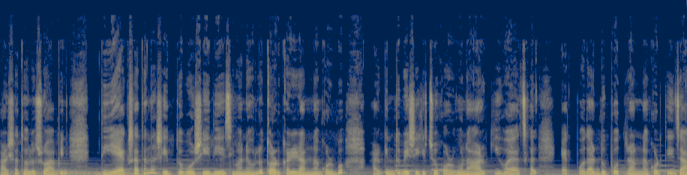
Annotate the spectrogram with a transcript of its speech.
তার সাথে হলো সোয়াবিন দিয়ে একসাথে না সিদ্ধ বসিয়ে দিয়েছি। মানে হলো তরকারি রান্না করব, আর কিন্তু বেশি কিছু করব না। আর কি হয় আজকাল, এক পদ আর দুপদ রান্না করতেই যা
